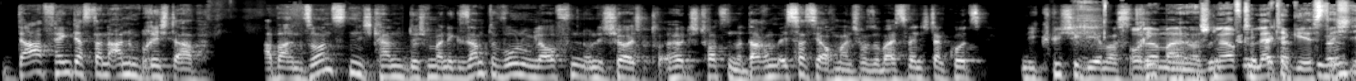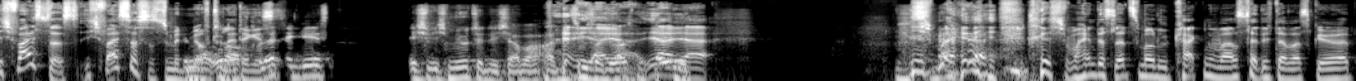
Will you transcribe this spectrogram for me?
da fängt das dann an und bricht ab. Aber ansonsten, ich kann durch meine gesamte Wohnung laufen und ich höre hör dich trotzdem. Und darum ist das ja auch manchmal so. Weißt du, wenn ich dann kurz in die Küche gehe, was Oder mal oder schnell auf Toilette gehst. Ich, ich, weiß das. Ich weiß das, dass du mit genau, mir auf Toilette, auf Toilette gehst. gehst. Ich, ich mute dich aber. Also, ja, ja, ja, ja. Ich meine, ich mein, das letzte Mal, du kacken warst, hätte ich da was gehört.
